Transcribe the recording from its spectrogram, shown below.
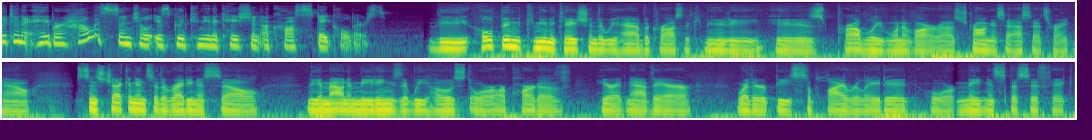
Lieutenant Haber, how essential is good communication across stakeholders? The open communication that we have across the community is probably one of our uh, strongest assets right now. Since checking into the readiness cell, the amount of meetings that we host or are part of here at NavAir, whether it be supply related or maintenance specific,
